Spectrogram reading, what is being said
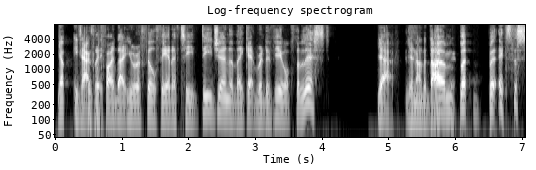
Yep, exactly. they find out you're a filthy NFT degen and they get rid of you off the list. Yeah, you're not a doctor. Um, but but it's this.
